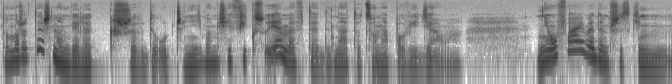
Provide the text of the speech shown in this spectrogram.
to może też nam wiele krzywdy uczynić, bo my się fiksujemy wtedy na to, co ona powiedziała. Nie ufajmy tym wszystkim.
